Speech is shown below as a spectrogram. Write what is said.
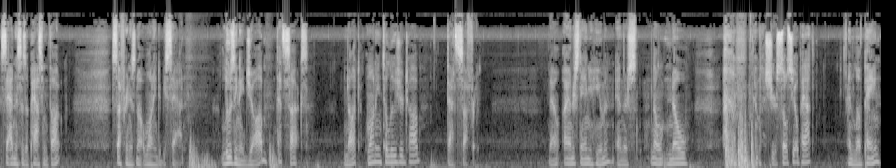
Sadness is a passing thought. Suffering is not wanting to be sad. Losing a job, that sucks. Not wanting to lose your job, that's suffering. Now, I understand you're human and there's no, no, unless you're a sociopath and love pain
